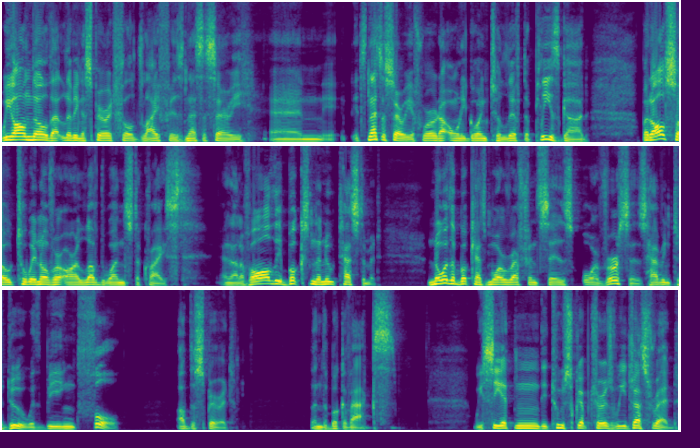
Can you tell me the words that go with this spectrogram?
We all know that living a spirit filled life is necessary, and it's necessary if we're not only going to live to please God, but also to win over our loved ones to Christ. And out of all the books in the New Testament, no other book has more references or verses having to do with being full of the Spirit than the book of Acts. We see it in the two scriptures we just read.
